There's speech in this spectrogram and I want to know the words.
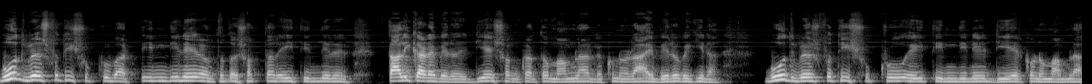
বুধ, বৃহস্পতি, শুক্রবার তিন দিনের, অন্তত সপ্তাহের এই তিন দিনের তালিকাটা বেরোয়। ডিএ সংক্রান্ত মামলার কোনো রায় বেরোবে কি না বুধ, বৃহস্পতি, শুক্র এই তিন দিনের ডিএর কোনো মামলা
